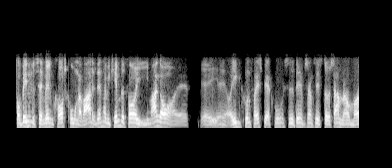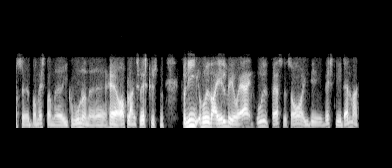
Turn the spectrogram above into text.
forbindelse mellem Korskronen og Varde, den har vi kæmpet for i, i mange år, øh, øh, og ikke kun fra Esbjerg Kommunes side. Det har vi sådan set stået sammen om, også øh, borgmesterne øh, i kommunerne øh, her op langs vestkysten. Fordi hovedvej 11 jo er en hovedfærdselsår i det vestlige Danmark,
